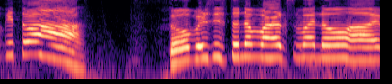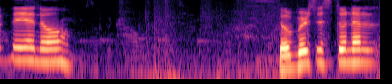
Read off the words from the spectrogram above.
okay to ah. 2 versus 2 na marksman, oh. Ayop na yan, oh. 2 versus 2 na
